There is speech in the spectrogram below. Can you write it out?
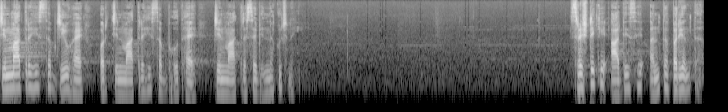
चिन्मात्र ही सब जीव है और चिन्मात्र ही सब भूत है। चिन्मात्र से भिन्न कुछ नहीं। सृष्टि के आदि से अंत पर्यंत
